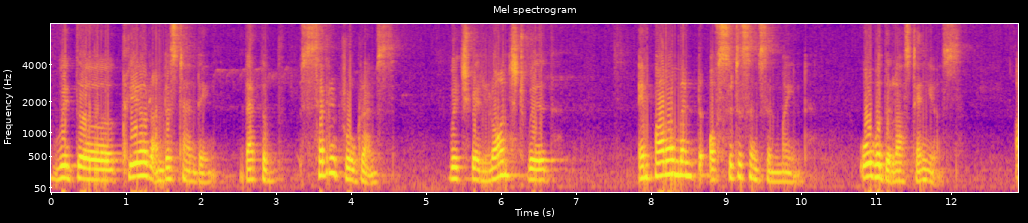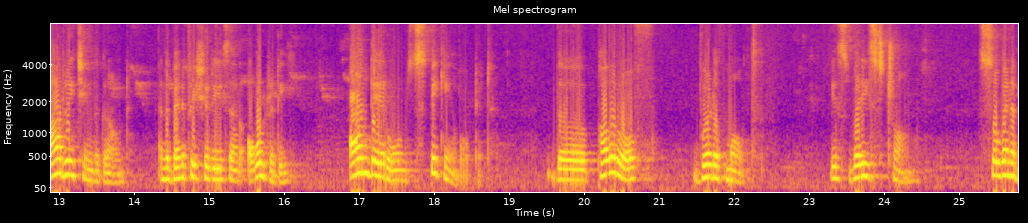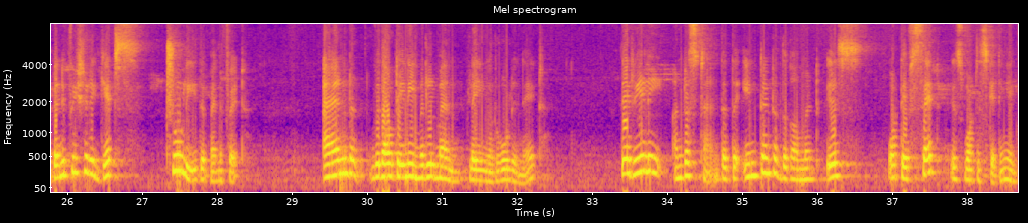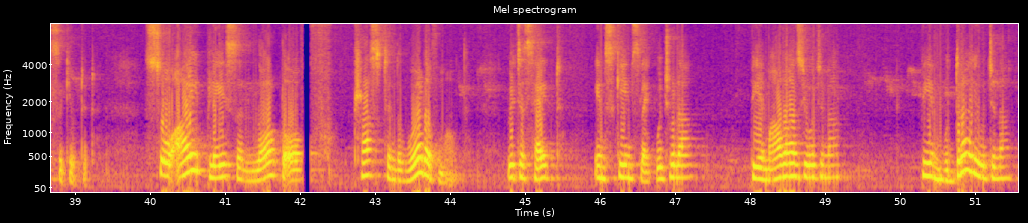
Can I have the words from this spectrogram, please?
with the clear understanding that the several programs which were launched with empowerment of citizens in mind over the last 10 years are reaching the ground and the beneficiaries are already on their own speaking about it. The power of word of mouth is very strong so when a beneficiary gets truly the benefit and without any middleman playing a role in it, they really understand that the intent of the government is what they've said is what is getting executed. So I place a lot of trust in the word of mouth, which has helped in schemes like Ujjwala, PM Awas Yojana, PM Mudra Yojana,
